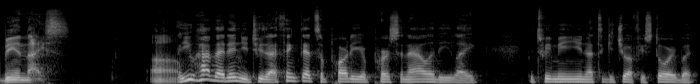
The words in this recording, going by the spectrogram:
being nice. Um, and you have that in you too. I think that's a part of your personality. Like between me and you, not to get you off your story, but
